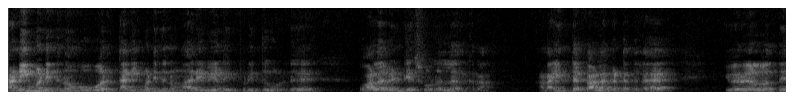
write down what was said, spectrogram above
தனி மனிதனும் ஒவ்வொரு தனி மனிதனும் அறிவியலை புரிந்து கொண்டு வாழ வேண்டிய சூழலில் இருக்கிறான். ஆனால் இந்த காலகட்டத்தில் இவர்கள் வந்து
